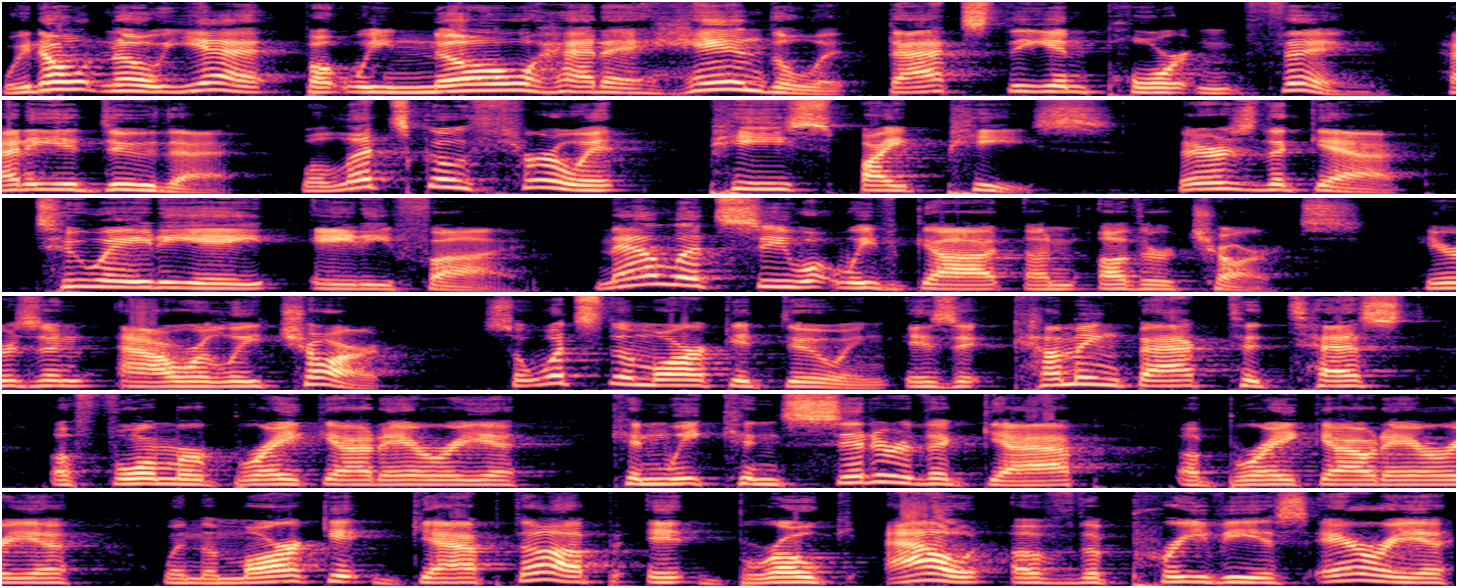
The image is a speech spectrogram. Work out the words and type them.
We don't know yet, but we know how to handle it. That's the important thing. How do you do that? Well, let's go through it piece by piece. There's the gap 288.85. Now let's see what we've got on other charts. Here's an hourly chart. So, what's the market doing? Is it coming back to test a former breakout area? Can we consider the gap a breakout area? When the market gapped up, it broke out of the previous area.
